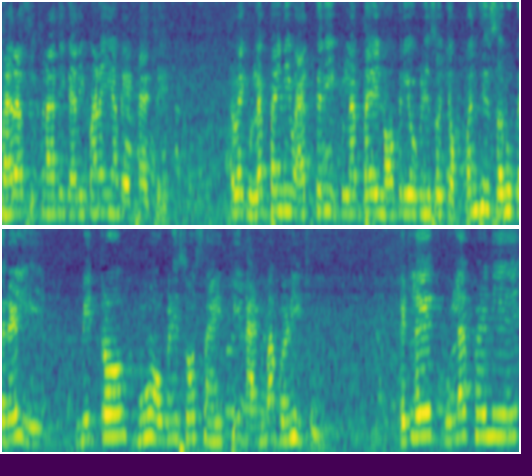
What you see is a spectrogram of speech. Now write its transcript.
મારા શિક્ષણાધિકારી પણ અહીંયા બેઠા છે. હવે ગુલાબભાઈની વાત કરી ગુલાબભાઈ નોકરી ઓગણીસો ચોપનથી શરૂ કરેલી. મિત્રો, હું ઓગણીસો સાહીઠથી ડાંગમાં ભણી છું. એટલે ગુલાબભાઈની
